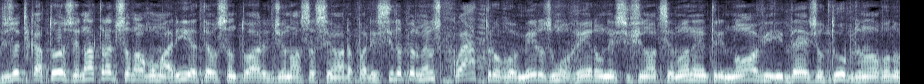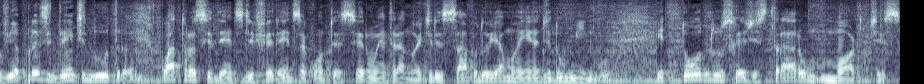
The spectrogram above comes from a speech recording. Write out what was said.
1814, na tradicional Romaria até o Santuário de Nossa Senhora Aparecida, pelo menos quatro romeiros morreram neste final de semana entre 9 e 10 de outubro na rodovia Presidente Dutra. Quatro acidentes diferentes aconteceram entre a noite de sábado e a manhã de domingo e todos registraram mortes.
